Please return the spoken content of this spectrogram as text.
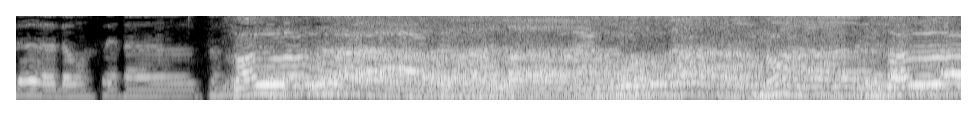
لا لو سنا صلى الله صلى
